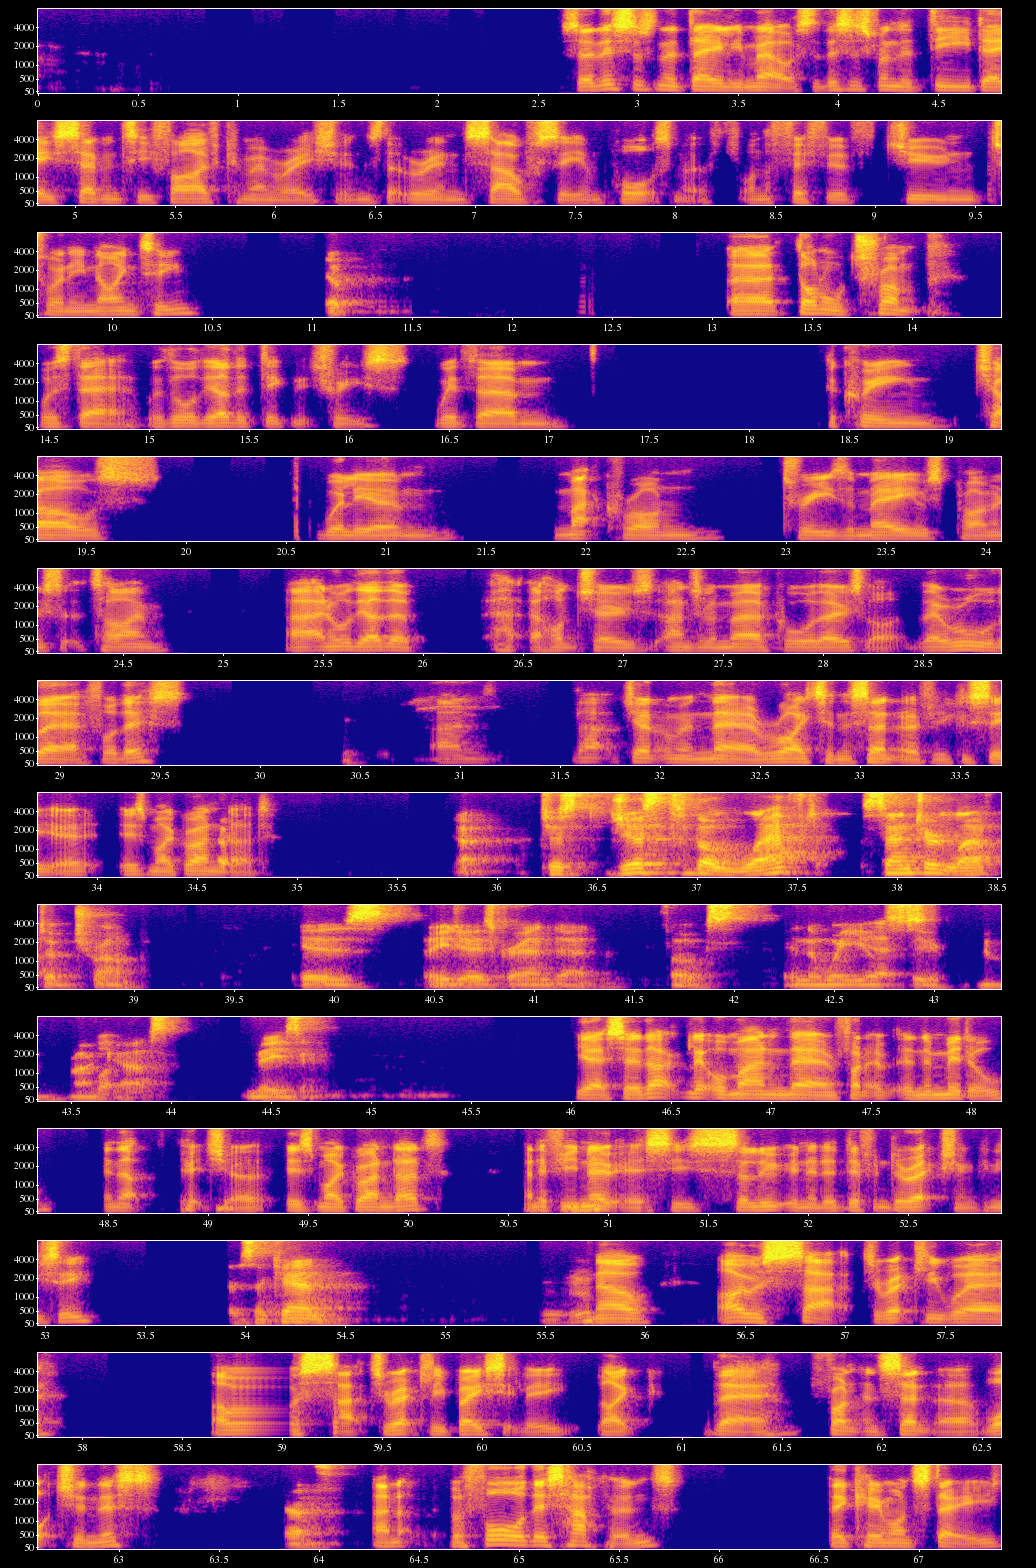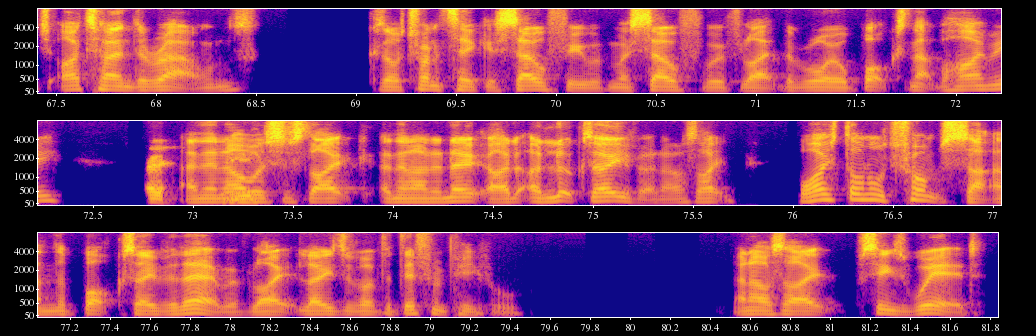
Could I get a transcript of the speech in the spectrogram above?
So this is from the Daily Mail. So this is from the D-Day 75 commemorations that were in Southsea and Portsmouth on the 5th of June 2019. Yep. Uh, Donald Trump was there with all the other dignitaries, with um, the Queen, Charles, William, Macron, Theresa May, who was Prime Minister at the time, uh, and all the other honchos, Angela Merkel, all those lot, they're all there for this. And that gentleman there, right in the center, if you can see it, is my granddad. Yeah, just just to the left, center left of Trump, is AJ's granddad, folks. In the way you'll yes. see the broadcast, amazing. Yeah, so that little man there in front of, in the middle, in that picture, is my granddad. And if you mm-hmm. notice, he's saluting in a different direction. Can you see? Yes, I can. Mm-hmm. Now, I was sat directly where I was sat directly, basically like there, front and center, watching this. Yes. And before this happened, they came on stage. I turned around because I was trying to take a selfie with myself with like the royal box and that behind me. Right. And then I was just like, and then I don't know, I, I looked over and I was like, why is Donald Trump sat in the box over there with like loads of other different people? And I was like, seems weird.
